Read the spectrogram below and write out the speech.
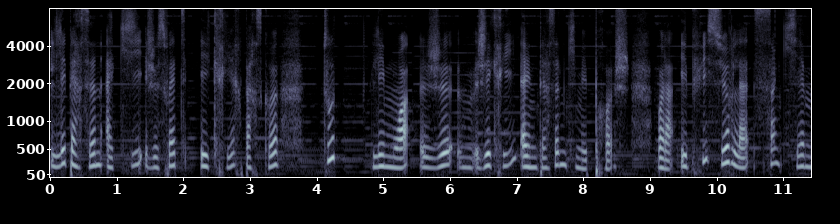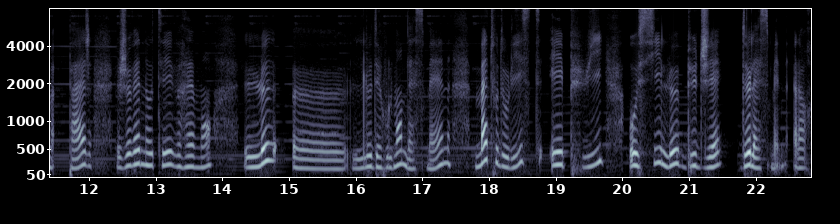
les personnes à qui je souhaite écrire parce que les mois, j'écris à une personne qui m'est proche. Voilà. Et puis sur la cinquième page, je vais noter vraiment le, euh, le déroulement de la semaine, ma to-do list et puis aussi le budget de la semaine. Alors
